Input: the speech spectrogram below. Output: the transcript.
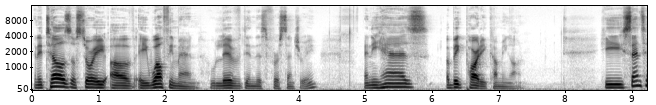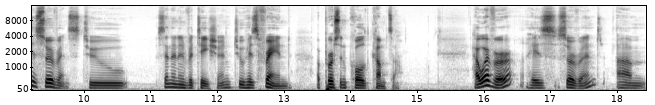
and it tells a story of a wealthy man who lived in this first century, and he has a big party coming on. He sends his servants to send an invitation to his friend, a person called Kamtza. However, his servant, um,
